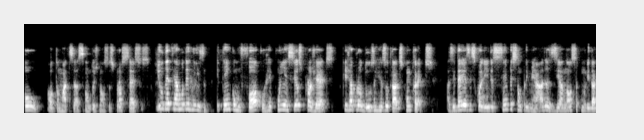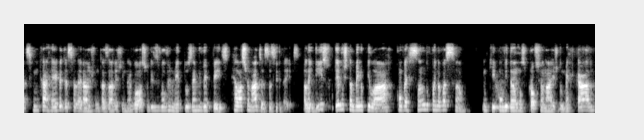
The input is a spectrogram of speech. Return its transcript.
ou automatização dos nossos processos, e o DTA Moderniza, que tem como foco reconhecer os projetos que já produzem resultados concretos. As ideias escolhidas sempre são premiadas e a nossa comunidade se encarrega de acelerar junto às áreas de negócio o desenvolvimento dos MVPs relacionados a essas ideias. Além disso, temos também o pilar Conversando com Inovação, em que convidamos profissionais do mercado,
